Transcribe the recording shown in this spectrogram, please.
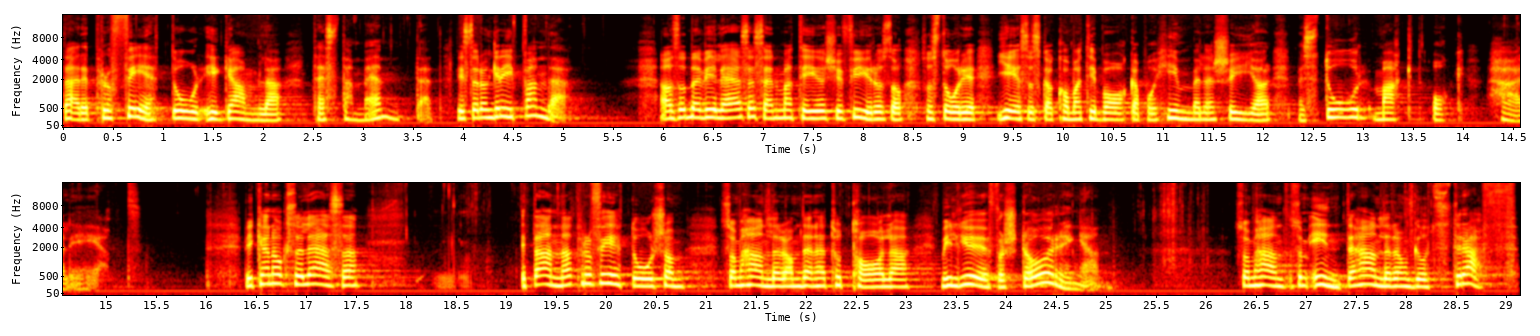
Det här är profetord i gamla testamentet. Visst är de gripande? Alltså när vi läser sen Matteus 24 så, så står det Jesus ska komma tillbaka på himmelens skyar med stor makt och härlighet. Vi kan också läsa ett annat profetord som, som handlar om den här totala miljöförstöringen. Som, hand, som inte handlar om Guds straff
